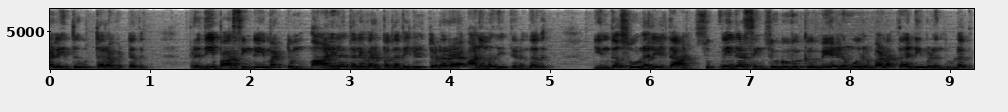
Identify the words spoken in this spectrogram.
கலைத்து உத்தரவிட்டது. பிரதீபா சிங்கை மட்டும் மாநில தலைவர் பதவியில் தொடர அனுமதித்திருந்தது. இந்த சூழலில்தான் சுக்வீந்தர் சிங் சுகுவுக்கு மேலும் ஒரு பலத்த அடி விழுந்துள்ளது.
